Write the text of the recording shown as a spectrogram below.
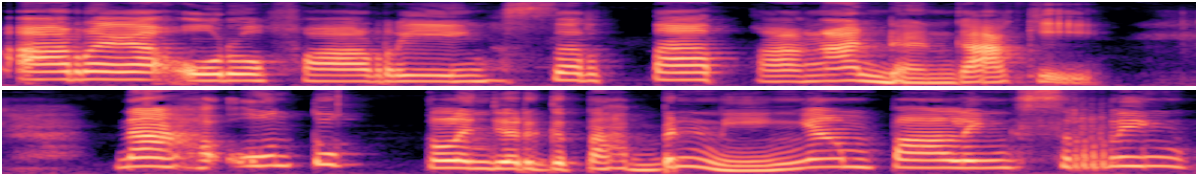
area orofaring, serta tangan dan kaki. Nah, untuk kelenjar getah bening yang paling sering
